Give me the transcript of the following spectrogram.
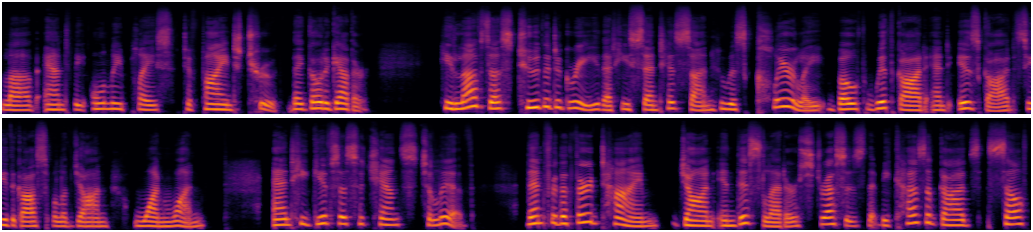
love and the only place to find truth. They go together. He loves us to the degree that he sent his son, who is clearly both with God and is God. See the Gospel of John 1 1. And he gives us a chance to live. Then, for the third time, John in this letter stresses that because of God's self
